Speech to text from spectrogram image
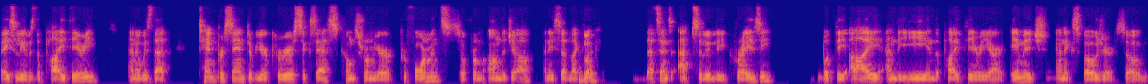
basically it was the PIE theory and it was that 10% of your career success comes from your performance so from on the job and he said like mm-hmm. look that sounds absolutely crazy but the I and the E in the PIE theory are image and exposure. So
